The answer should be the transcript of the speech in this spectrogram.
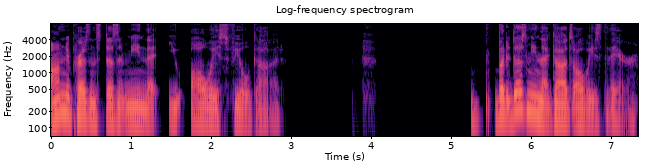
Omnipresence doesn't mean that you always feel God, but it does mean that God's always there.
